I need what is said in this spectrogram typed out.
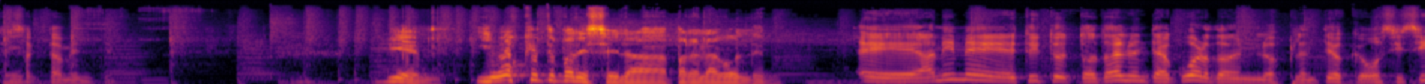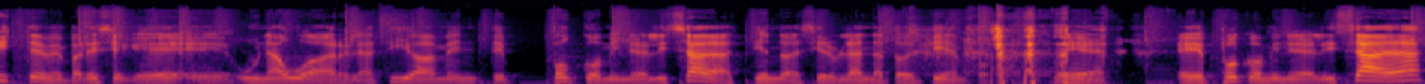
Exactamente. Bien, ¿y vos qué te parece la, para la Golden? Eh, a mí me estoy totalmente de acuerdo en los planteos que vos hiciste. Me parece que eh, un agua relativamente poco mineralizada, tiendo a decir blanda todo el tiempo, eh, poco mineralizada,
